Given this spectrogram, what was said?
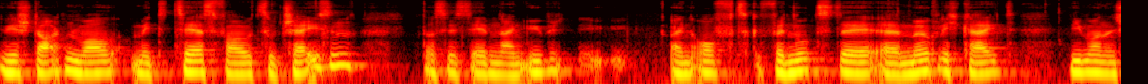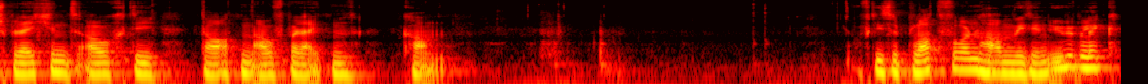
Wir starten mal mit CSV zu JSON. Das ist eben ein eine oft vernutzte äh, Möglichkeit, wie man entsprechend auch die Daten aufbereiten kann. Auf dieser Plattform haben wir den Überblick.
